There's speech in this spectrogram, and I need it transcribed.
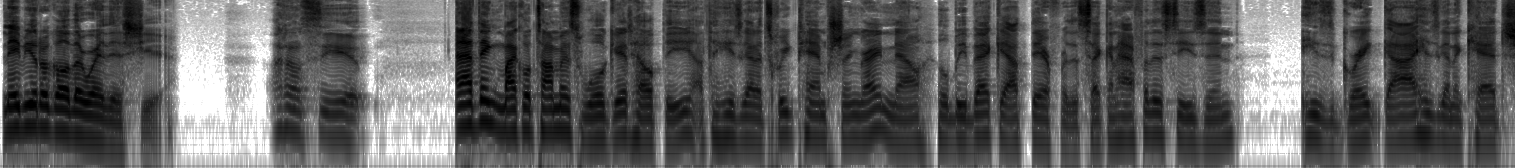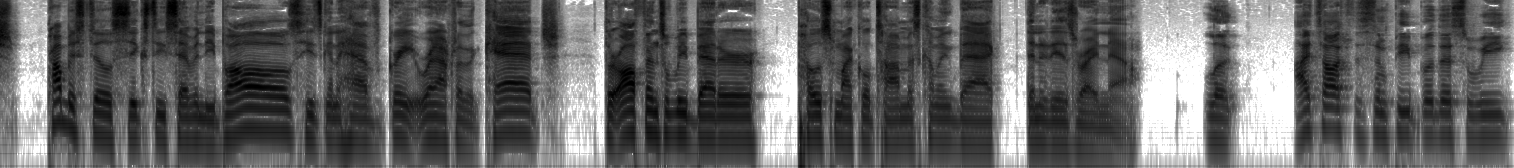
maybe it'll go their way this year. I don't see it. And I think Michael Thomas will get healthy. I think he's got a tweaked hamstring right now. He'll be back out there for the second half of the season. He's a great guy. He's going to catch probably still 60, 70 balls. He's going to have great run after the catch. Their offense will be better post Michael Thomas coming back than it is right now. Look, I talked to some people this week,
